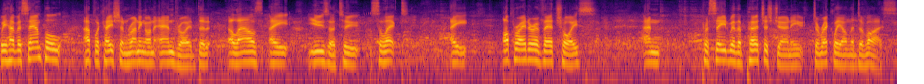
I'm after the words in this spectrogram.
We have a sample application running on Android that allows a user to select a operator of their choice and proceed with a purchase journey directly on the device.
